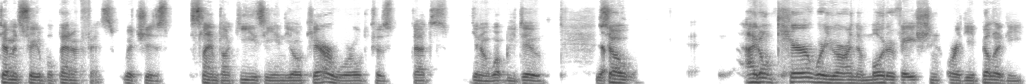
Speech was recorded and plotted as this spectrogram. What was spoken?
demonstrable benefits, which is slam dunk easy in the OKR world because that's you know what we do. Yep. So I don't care where you are in the motivation or the ability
